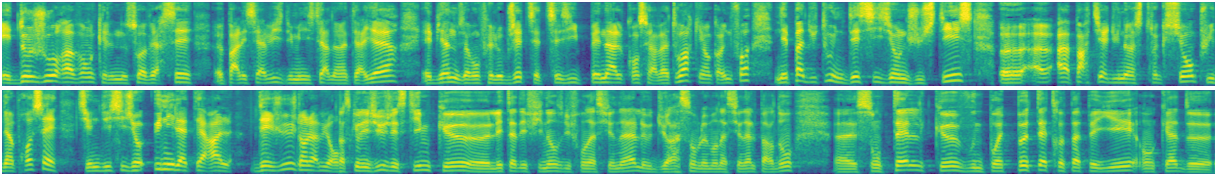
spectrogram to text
et deux jours avant qu'elle ne soit versée euh, par les services du ministère de l'Intérieur, eh bien, nous avons fait l'objet de cette saisie pénale conservatoire, qui encore une fois n'est pas du tout une décision de justice euh, à, partir d'une instruction puis d'un procès. C'est une décision unilatérale des juges dans leur bureau. Parce que les juges estiment que l'état des finances du Front National, du Rassemblement National, pardon, sont tels que vous ne pourrez peut-être pas payer en cas de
